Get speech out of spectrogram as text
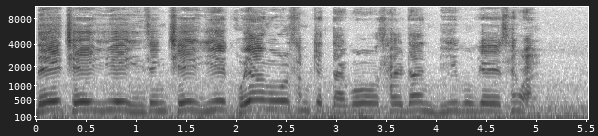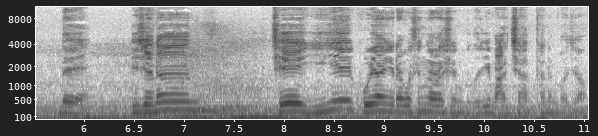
내 제2의 인생 제2의 고향을 삼겠다고 살던 미국의 생활. 네 이제는 제2의 고향이라고 생각하시는 분들이 많지 않다는 거죠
